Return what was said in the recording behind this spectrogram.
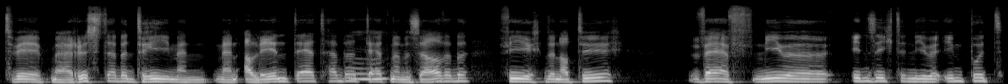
Twee, mijn rust hebben. Drie, mijn, mijn alleen tijd hebben. Tijd met mezelf hebben. Vier, de natuur. Vijf, nieuwe inzichten, nieuwe input.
